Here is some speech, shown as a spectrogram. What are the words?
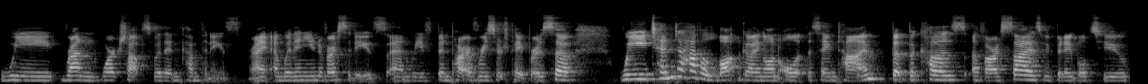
we run workshops within companies right and within universities and we've been part of research papers so we tend to have a lot going on all at the same time but because of our size we've been able to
